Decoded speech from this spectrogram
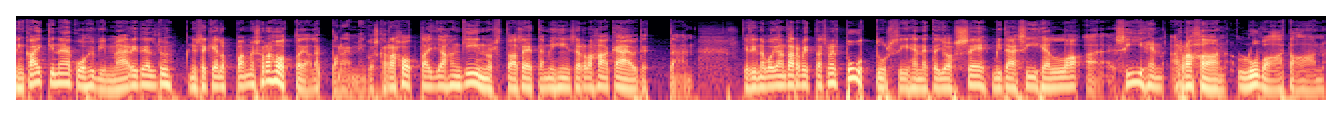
niin kaikki nämä kun on hyvin määritelty, niin se kelpaa myös rahoittajalle paremmin, koska rahoittajahan kiinnostaa se, että mihin se raha käytetään. Ja siinä voidaan tarvittaessa myös puuttua siihen, että jos se, mitä siihen, la- äh, siihen rahaan luvataan,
